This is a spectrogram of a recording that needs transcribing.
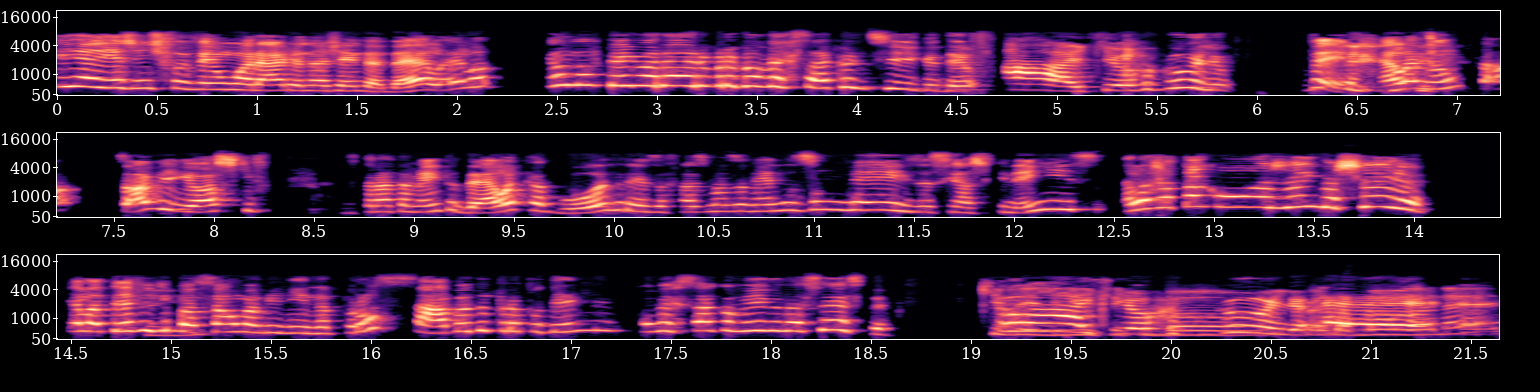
E aí a gente foi ver um horário na agenda dela, ela, eu não tenho horário para conversar contigo. Deu, ai, que orgulho. Bem, ela não tá, Sabe? Eu acho que o tratamento dela acabou, Andresa, faz mais ou menos um mês, assim, acho que nem isso. Ela já tá com a agenda cheia. Ela teve Sim. que passar uma menina pro sábado para poder conversar comigo na sexta. Que delícia, Ai, que, que orgulho. Bom. É, boa, né?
